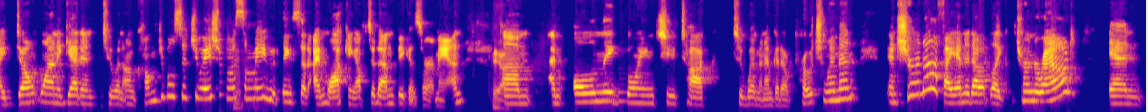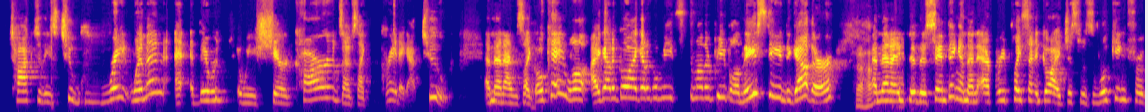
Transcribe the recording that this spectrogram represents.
I don't want to get into an uncomfortable situation with mm. somebody who thinks that I'm walking up to them because they're a man. Yeah. Um, I'm only going to talk to women. I'm going to approach women and sure enough, I ended up like turned around and talked to these two great women. They were we shared cards. I was like, great, I got two. And then I was like, okay, well, I gotta go. I gotta go meet some other people. And they stayed together. Uh-huh. And then I did the same thing. And then every place I'd go, I just was looking for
